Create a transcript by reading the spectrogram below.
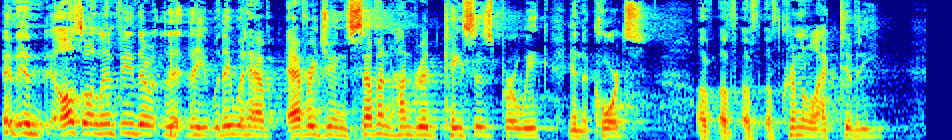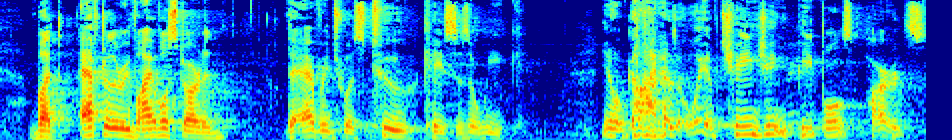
and also in Linfi, they, they, they, would have averaging 700 cases per week in the courts of, of, of, of criminal activity. But after the revival started, the average was two cases a week. You know, God has a way of changing people's hearts.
